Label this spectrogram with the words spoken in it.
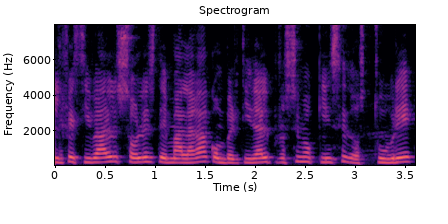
El Festival Soles de Málaga convertirá el próximo 15 de octubre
